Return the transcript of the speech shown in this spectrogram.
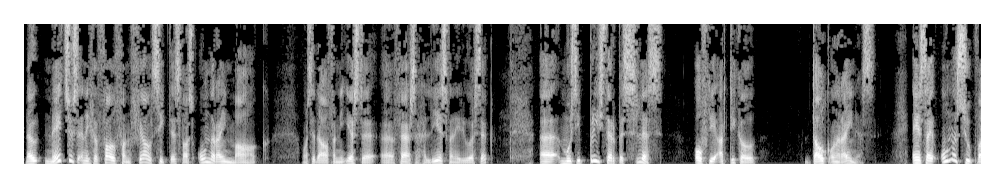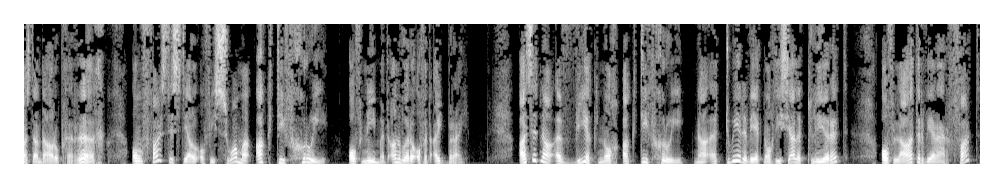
Nou net soos in die geval van velsiektes was onrein maak, ons het daar van die eerste uh, verse gelees van hierdie hoofstuk, uh moes die priester beslis of die artikel dalk onrein is. En sy ondersoek was dan daarop gerig om vas te stel of die swamme aktief groei of nie, met ander woorde of dit uitbrei. As dit na 'n week nog aktief groei, na 'n tweede week nog dieselfde kleur het of later weer hervat,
